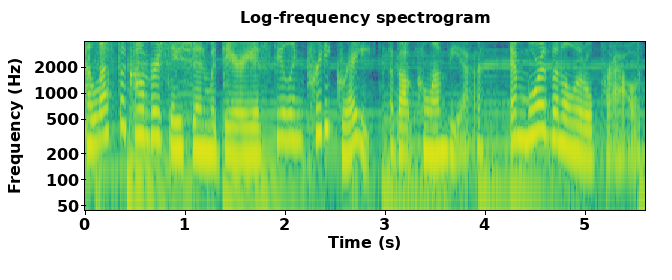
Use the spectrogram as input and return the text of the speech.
I left the conversation with Darius feeling pretty great about Columbia and more than a little proud.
